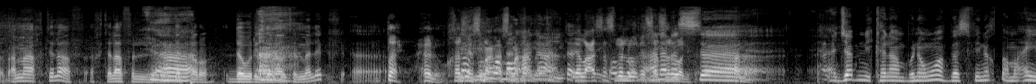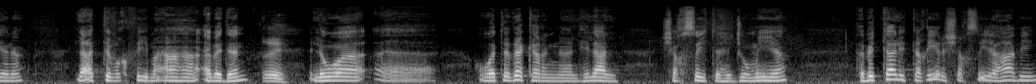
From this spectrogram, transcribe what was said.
طبعا مع اختلاف اختلاف اللي يا- ذكره الدوري جلاله الملك آه، طيب حلو. خلينا نسمع أسمع. يلا على أساس أنا الوقت. بس آه، عجبني كلام أبو نواف بس في نقطة معينة لا أتفق فيه معاها ابدا. إيه. اللي هو آه، هو تذكر أن الهلال شخصيته هجومية فبالتالي تغيير الشخصية هذه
